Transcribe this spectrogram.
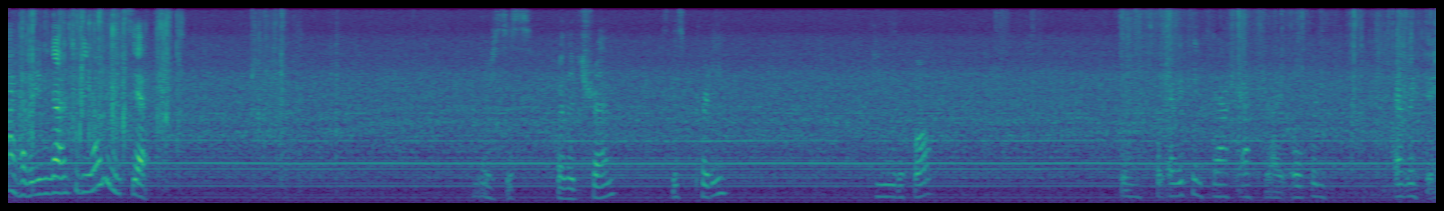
I haven't even gotten to the ornaments yet. There's this for the trim. Is this pretty? Beautiful. Put everything back after I open everything.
